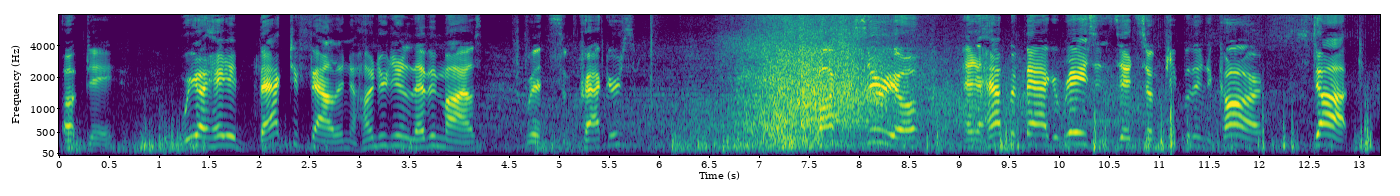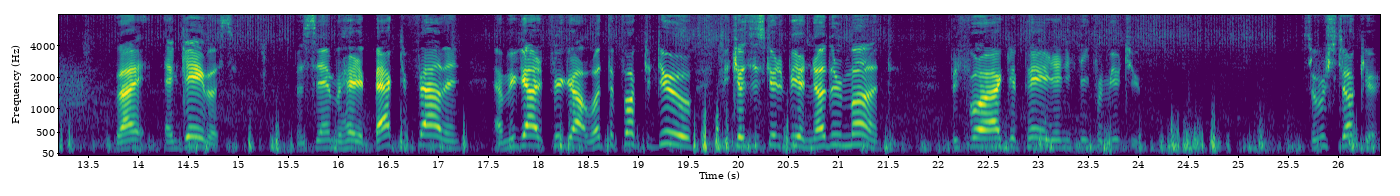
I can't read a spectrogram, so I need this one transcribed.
update, we are headed back to Fallon, 111 miles, with some crackers, a box of cereal, and a half a bag of raisins that some people in the car stopped, right, and gave us. And saying we're headed back to Fallon, and we got to figure out what the fuck to do because it's going to be another month before I get paid anything from YouTube. So we're stuck here.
